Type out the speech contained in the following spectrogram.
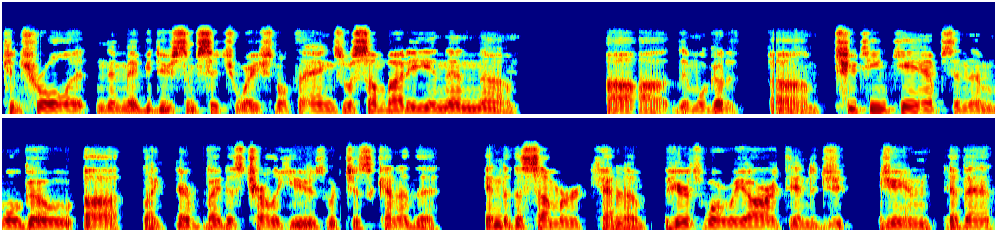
control it and then maybe do some situational things with somebody, and then um, uh, then we'll go to um, two team camps, and then we'll go uh, like everybody does Charlie Hughes, which is kind of the end of the summer, kind of here's where we are at the end of June event.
